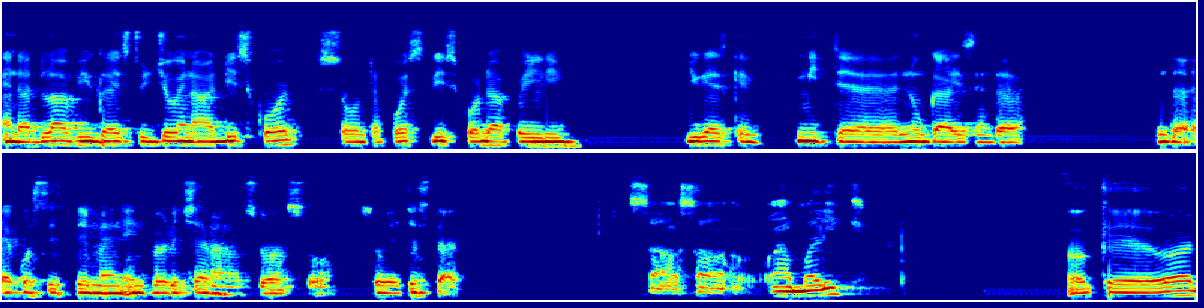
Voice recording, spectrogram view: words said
and I'd love you guys to join our discord. So nitapost discord hapo ili you guys can meet the new guys in the in the ecosystem and inverted channel as well. So so yeah, just that. So so uh, malik? Okay, what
